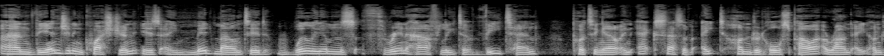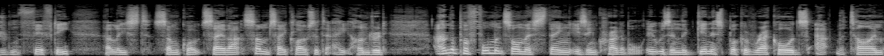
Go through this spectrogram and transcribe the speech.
And the engine in question is a mid mounted Williams 3.5 litre V10 putting out in excess of 800 horsepower, around 850, at least some quotes say that, some say closer to 800, and the performance on this thing is incredible. It was in the Guinness Book of Records at the time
